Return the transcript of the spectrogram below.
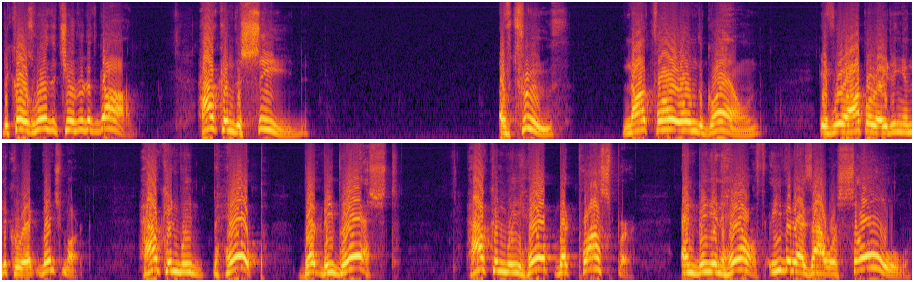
because we're the children of God. How can the seed of truth not fall on the ground if we're operating in the correct benchmark? How can we help but be blessed? How can we help but prosper and be in health even as our soul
